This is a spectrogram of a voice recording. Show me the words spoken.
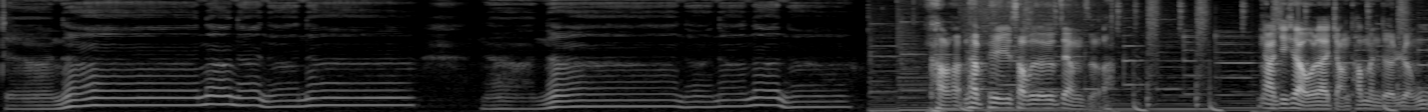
哒啦啦啦啦啦好了，那配乐差不多就这样子了。那接下来我来讲他们的人物。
